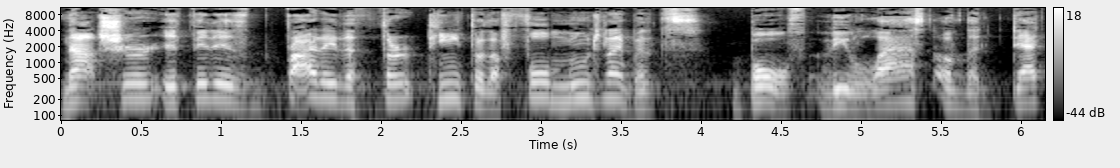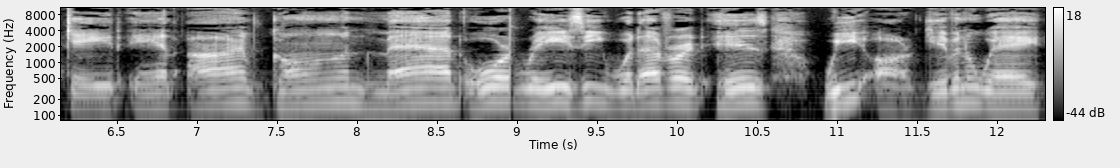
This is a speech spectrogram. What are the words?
Not sure if it is Friday the 13th or the full moon tonight, but it's both the last of the decade and I've gone mad or crazy, whatever it is. We are giving away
